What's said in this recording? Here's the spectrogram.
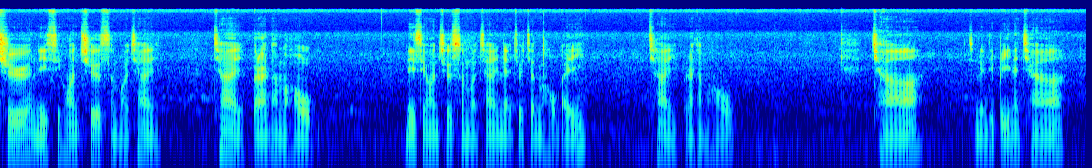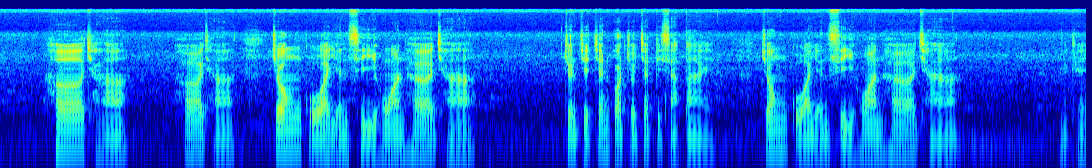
吃你喜欢吃什么ឆៃឆៃប្រែថាម្ហូប នេះសិហនជាសមាឆៃអ្នកចូលចិត្តមហូបអីឆៃប្រែថាមហូបឆាសំលេងទី2ណាឆាហឺឆាហឺឆាចុងគួរយិនស៊ីហួនហឺឆាជនជាតិចិនគាត់ចូលចិត្តពិសាតែចុងគួរយិនស៊ីហួនហឺឆាអូខេ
